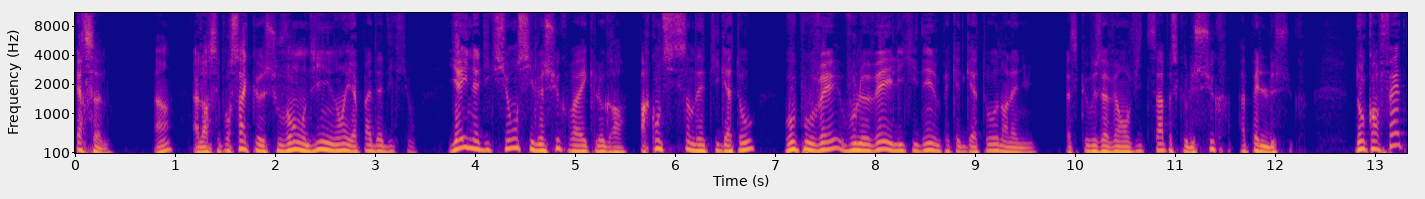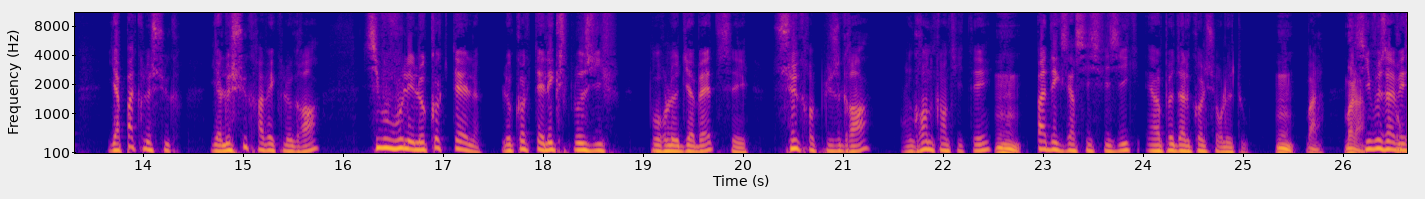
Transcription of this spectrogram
Personne. Hein Alors c'est pour ça que souvent on dit non, il n'y a pas d'addiction. Il y a une addiction si le sucre va avec le gras. Par contre, si c'est dans des petits gâteaux, vous pouvez vous lever et liquider un paquet de gâteaux dans la nuit. Parce que vous avez envie de ça, parce que le sucre appelle le sucre. Donc en fait, il n'y a pas que le sucre. Il y a le sucre avec le gras. Si vous voulez le cocktail, le cocktail explosif pour le diabète, c'est sucre plus gras en grande quantité, Hmm. pas d'exercice physique et un peu d'alcool sur le tout. Voilà. Si vous avez Donc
